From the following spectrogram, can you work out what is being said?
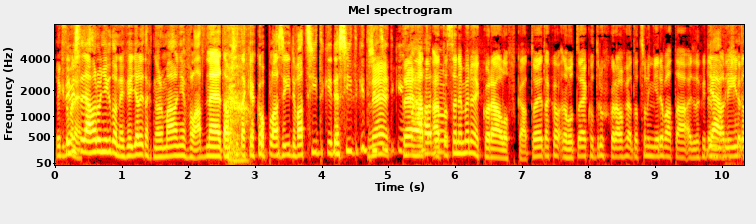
Jak se Kdybyste náhodou někdo nevěděli, tak normálně vladne, tam se tak jako plazí dvacítky, desítky, Ne, třicítky. to je had, a to se nemenuje korálovka, to je taková, nebo to je jako druh korálovky, a to, co není jedovatá, a je to takový ten Já malý vím, ta,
